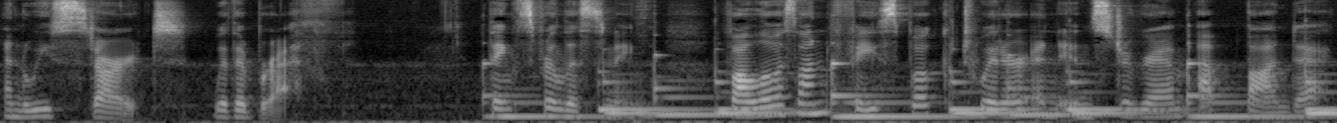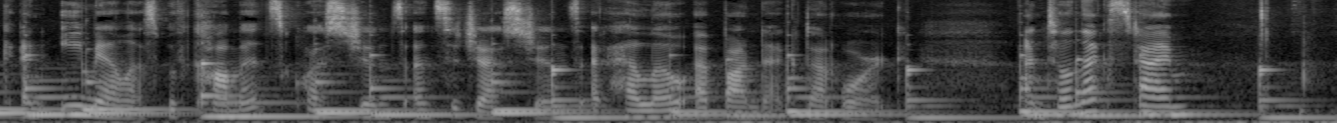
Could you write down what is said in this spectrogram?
And we start with a breath. Thanks for listening. Follow us on Facebook, Twitter, and Instagram at Baan Dek and email us with comments, questions, and suggestions at hello at baandek.org. Until next time.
